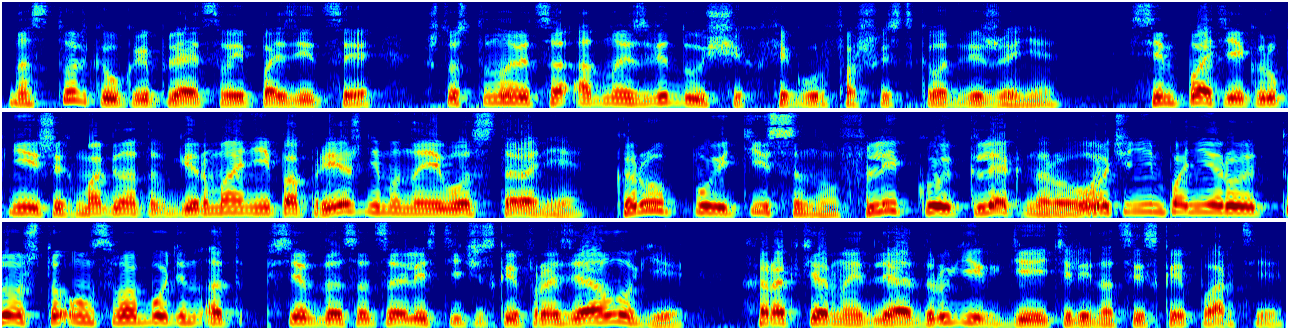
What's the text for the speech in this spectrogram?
настолько укрепляет свои позиции, что становится одной из ведущих фигур фашистского движения. Симпатии крупнейших магнатов Германии по-прежнему на его стороне. Круппу и Тиссону, Фликку и Клекнеру очень импонирует то, что он свободен от псевдосоциалистической фразеологии, характерной для других деятелей нацистской партии.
